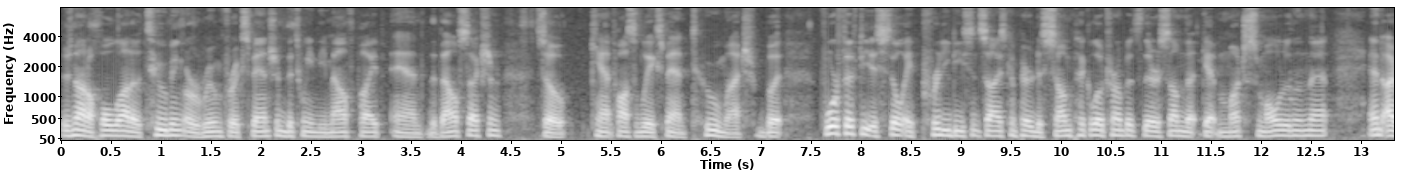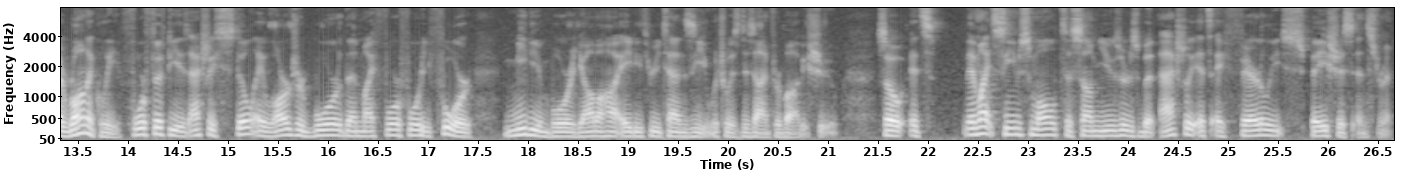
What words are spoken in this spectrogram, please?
There's not a whole lot of tubing or room for expansion between the mouth pipe and the valve section, so can't possibly expand too much, but 450 is still a pretty decent size compared to some piccolo trumpets. There are some that get much smaller than that. And ironically, 450 is actually still a larger bore than my 444, medium bore Yamaha 8310Z, which was designed for Bobby Shew. So it's it might seem small to some users, but actually it's a fairly spacious instrument.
